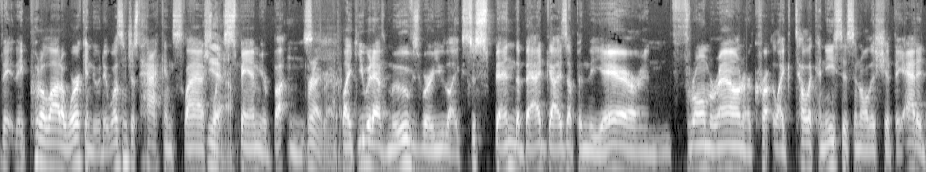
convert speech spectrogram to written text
they, they put a lot of work into it. It wasn't just hack and slash, Yeah. like spam your buttons. right, right, right. like you would have moves where you like suspend the bad guys up in the air and throw them around or cr- like telekinesis and all this shit they added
